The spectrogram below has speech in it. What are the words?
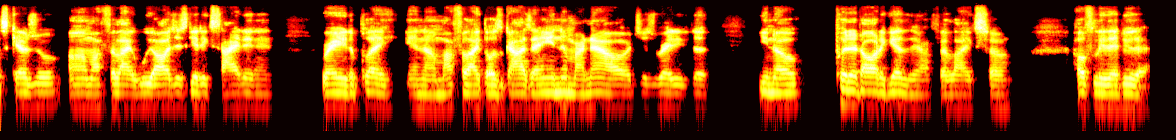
schedule, um, I feel like we all just get excited and ready to play. And um, I feel like those guys at A&M right now are just ready to, you know, put it all together. I feel like so. Hopefully they do that.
